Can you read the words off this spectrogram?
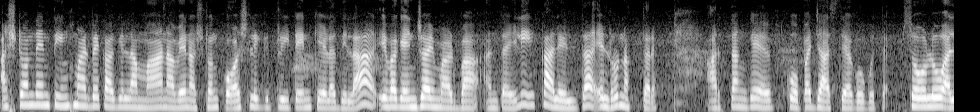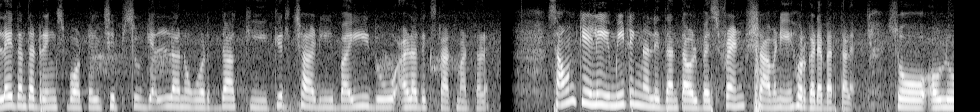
ಅಷ್ಟೊಂದೇನು ಥಿಂಕ್ ಮಾಡಬೇಕಾಗಿಲ್ಲಮ್ಮ, ನಾವೇನು ಅಷ್ಟೊಂದು ಕಾಸ್ಟ್ಲಿ ಟ್ರೀಟ್ ಏನು ಕೇಳೋದಿಲ್ಲ, ಇವಾಗ ಎಂಜಾಯ್ ಮಾಡ್ಬಾ ಅಂತ ಹೇಳಿ ಕಾಲು ಹೇಳ್ತಾ ಎಲ್ಲರೂ ನಗ್ತಾರೆ. ಅರ್ಥಂಗೆ ಕೋಪ ಜಾಸ್ತಿ ಆಗೋಗುತ್ತೆ. ಸೊ ಅವಳು ಅಲ್ಲೇ ಇದ್ದಂಥ ಡ್ರಿಂಕ್ಸ್ ಬಾಟಲ್, ಚಿಪ್ಸು ಎಲ್ಲನೂ ಒಡೆದಾಕಿ ಕಿರ್ಚಾಡಿ, ಬೈದು ಅಳೋದಕ್ಕೆ ಸ್ಟಾರ್ಟ್ ಮಾಡ್ತಾಳೆ. ಸೌಂಡ್ ಕೇಳಿ ಮೀಟಿಂಗ್ನಲ್ಲಿದ್ದಂಥ ಅವಳ ಬೆಸ್ಟ್ ಫ್ರೆಂಡ್ ಶ್ರಾವಣಿ ಹೊರಗಡೆ ಬರ್ತಾಳೆ. ಸೊ ಅವಳು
